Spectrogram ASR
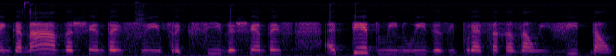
enganadas, sentem-se enfraquecidas, sentem-se até diminuídas e por essa razão evitam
